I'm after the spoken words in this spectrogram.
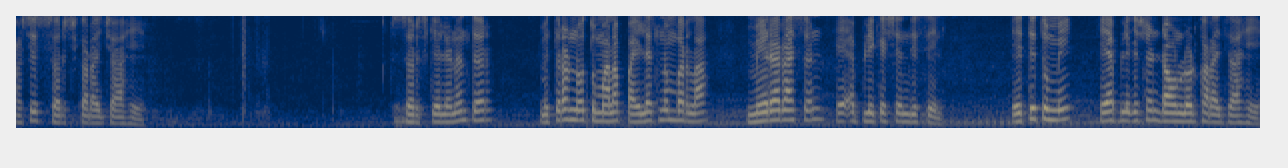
असे सर्च करायचे आहे. सर्च केल्यानंतर मित्रांनो तुम्हाला पहिल्याच नंबरला मेरा राशन हे ॲप्लिकेशन दिसेल. येथे तुम्ही हे ॲप्लिकेशन डाउनलोड करायचं आहे.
